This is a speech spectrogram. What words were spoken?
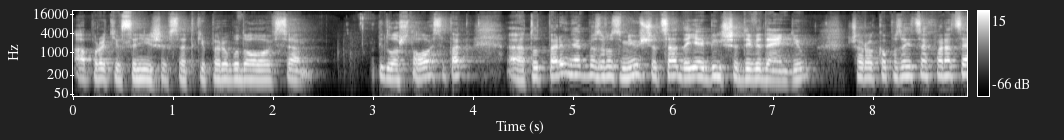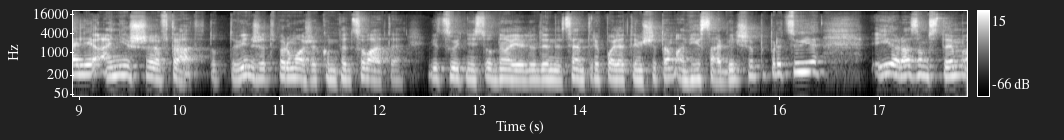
а проти сильніших все-таки перебудовувався підлаштовувався, так? Е, Тут тепер він якби зрозумів, що це дає більше дивідендів широка позиція Хварацелі, аніж е, втрат. Тобто він же тепер може компенсувати відсутність одної людини в центрі поля тим, що там Ангіса більше попрацює. І разом з тим.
